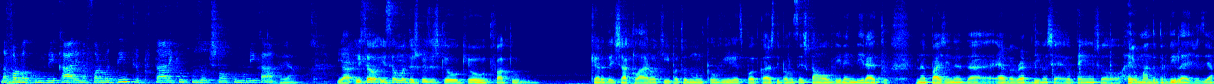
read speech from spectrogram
na forma de comunicar e na forma de interpretar aquilo que os outros estão a comunicar. Yeah. Yeah. Isso, é, isso é uma das coisas que eu, que eu de facto quero deixar claro aqui para todo mundo que ouvir esse podcast e para vocês que estão a ouvir em direto na página da Eva Rap Diva. Eu tenho, eu, mando privilégios, já?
